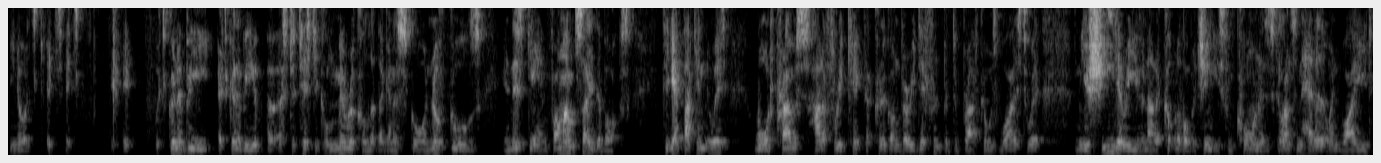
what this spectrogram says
you know, it's it's it's it, it's going to be it's going to be a, a statistical miracle that they're going to score enough goals in this game from outside the box to get back into it. Ward Prowse had a free kick that could have gone very different, but Dubravka was wise to it. And Yoshida even had a couple of opportunities from corners, glancing header that went wide,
